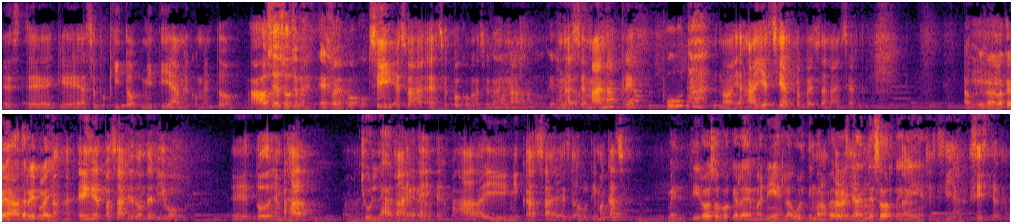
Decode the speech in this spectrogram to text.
Este, que hace poquito mi tía me comentó. ah, o sea, eso, que me- eso es poco. Sí, eso hace poco, hace como una, Carajo, qué una feo. semana, creo. Puta. No, y ajá, y es cierto, pues, ajá, es cierto. Aunque usted no lo crea, de replay. Ajá, En el pasaje donde vivo, eh, todo es embajada. Chulada era. Es embajada y mi casa es la última casa. Mentiroso porque la de Maní es la última, No, pero, ya está en no. desorden Ah, ahí. ya no existe, man.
